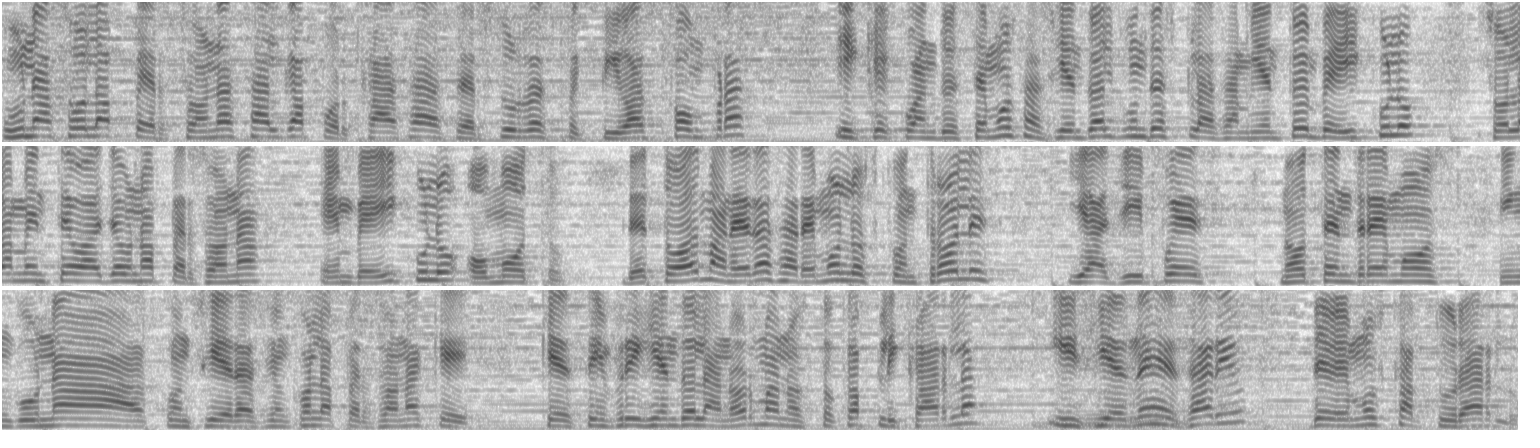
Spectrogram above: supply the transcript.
una sola persona salga por casa a hacer sus respectivas compras y que cuando estemos haciendo algún desplazamiento en vehículo, solamente vaya una persona en vehículo o moto. De todas maneras haremos los controles y allí pues no tendremos ninguna consideración con la persona que, que esté infringiendo la norma, nos toca aplicarla y si es necesario debemos capturarlo.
